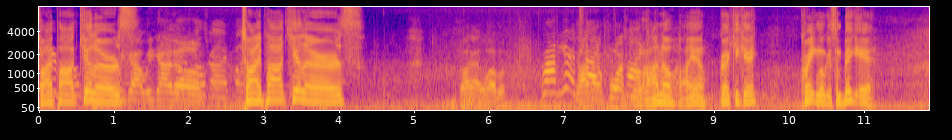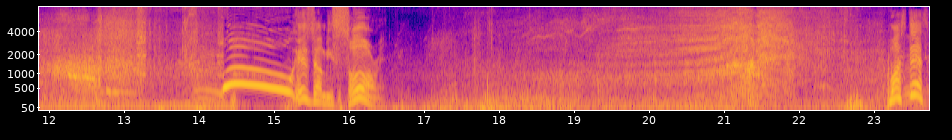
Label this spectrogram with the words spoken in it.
Tripod We killers. got, we got, uh, Tripod. Tripod killers. go ahead, whoever. Rob, you're a No, I gotta force tripod. me. I know, I am. Go ahead, Kike. Kraton, go get some big air. Woo! His jump be soaring. Watch this.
